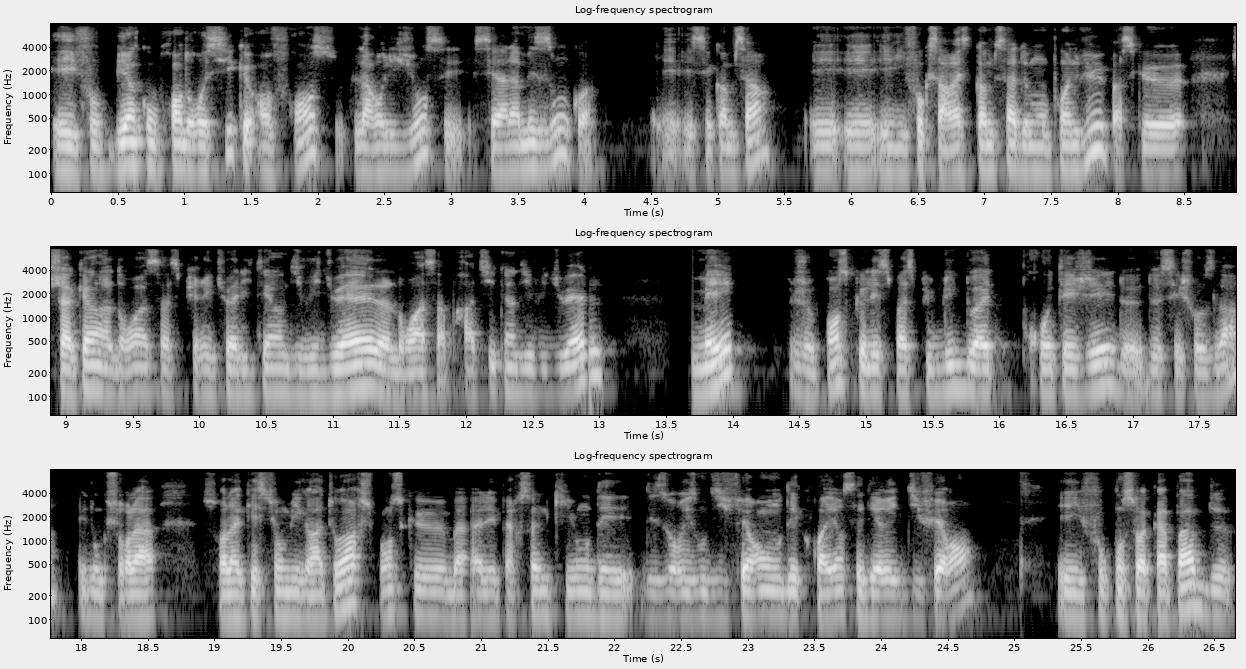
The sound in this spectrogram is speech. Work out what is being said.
Et il faut bien comprendre aussi qu'en France, la religion, c'est à la maison, quoi. et c'est comme ça. Et, il faut que ça reste comme ça de mon point de vue, parce que chacun a le droit à sa spiritualité individuelle, a le droit à sa pratique individuelle, mais je pense que l'espace public doit être protégé de, ces choses-là. Et donc sur la, sur la question migratoire, je pense que bah, les personnes qui ont des, horizons différents ont des croyances et des rites différents, et il faut qu'on soit capable de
